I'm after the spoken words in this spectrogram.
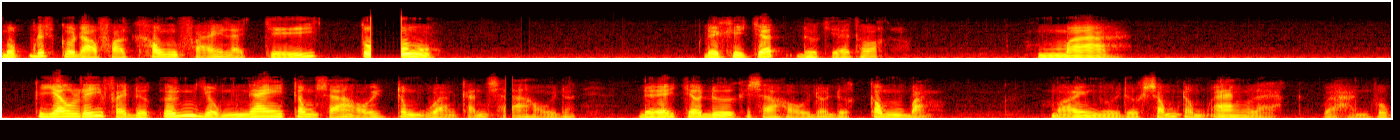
Mục đích của Đạo Phật không phải là chỉ tu để khi chết được giải thoát. Mà cái giáo lý phải được ứng dụng ngay trong xã hội, trong hoàn cảnh xã hội đó để cho đưa cái xã hội đó được công bằng. Mọi người được sống trong an lạc và hạnh phúc.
